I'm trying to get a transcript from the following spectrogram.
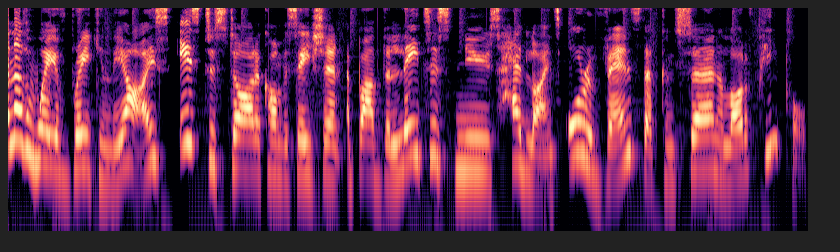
Another way of breaking the ice is to start a conversation about the latest news headlines or events that concern a lot of people.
